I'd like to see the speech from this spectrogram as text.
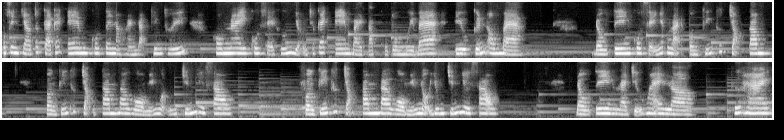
Cô xin chào tất cả các em, cô tên là Hoàng Đặng Kim Thúy. Hôm nay cô sẽ hướng dẫn cho các em bài tập của tuần 13 Yêu kính ông bà. Đầu tiên cô sẽ nhắc lại phần kiến thức trọng tâm. Phần kiến thức trọng tâm bao gồm những nội dung chính như sau. Phần kiến thức trọng tâm bao gồm những nội dung chính như sau. Đầu tiên là chữ hoa L. Thứ hai,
